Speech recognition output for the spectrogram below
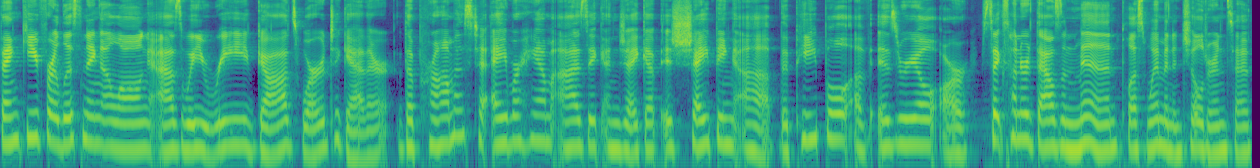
Thank you for listening along as we read God's Word together. The promise to Abraham, Isaac, and Jacob is shaping up. The people of Israel are 600,000 men plus women and children, so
